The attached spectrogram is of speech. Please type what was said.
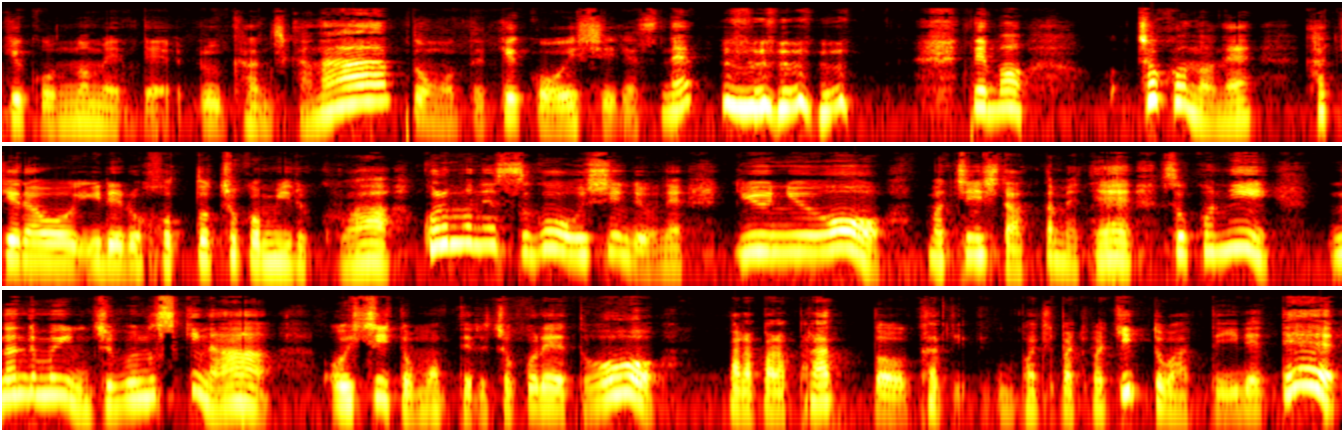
結構飲めてる感じかなと思って結構美味しいですね。でも、チョコのね、かけらを入れるホットチョコミルクは、これもね、すごい美味しいんだよね。牛乳を、まあ、チンして温めて、そこに、何でもいいの、自分の好きな、美味しいと思ってるチョコレートを、パラパラパラッとかき、パキパキパキッと割って入れて、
